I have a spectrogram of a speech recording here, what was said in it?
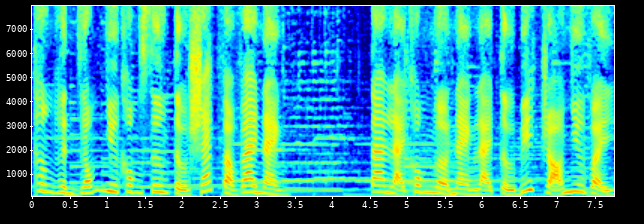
Thân hình giống như không xương tự sát vào vai nàng. Ta lại không ngờ nàng lại tự biết rõ như vậy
